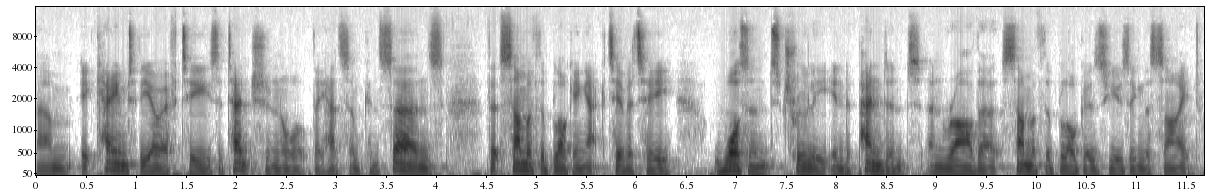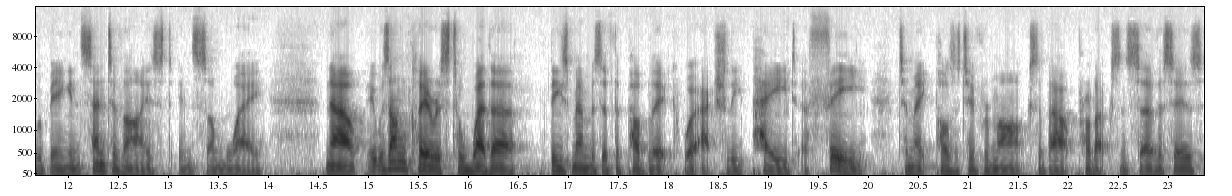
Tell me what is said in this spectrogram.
um, it came to the OFT's attention, or they had some concerns, that some of the blogging activity wasn't truly independent, and rather some of the bloggers using the site were being incentivized in some way. Now, it was unclear as to whether these members of the public were actually paid a fee to make positive remarks about products and services.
